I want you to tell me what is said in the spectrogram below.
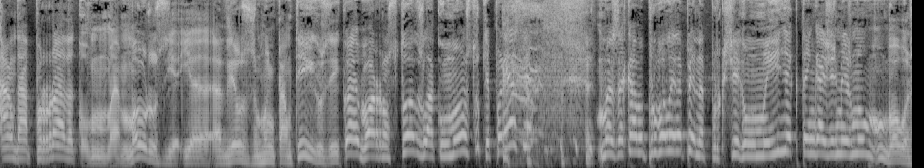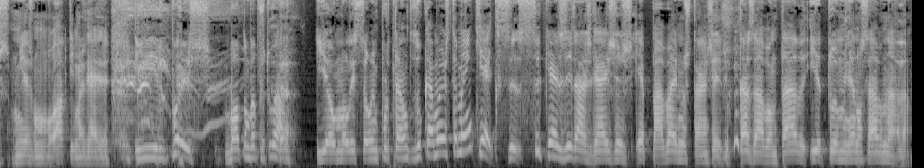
anda à porrada com a mouros e, a, e a- a deuses muito antigos e co- borram-se todos lá com um monstro que aparece, mas acaba por valer a pena porque chegam a uma ilha que tem gajas mesmo boas, mesmo ótimas gajas, e depois voltam para Portugal. E é uma lição importante do Camões também, que é que se, se queres ir às gajas, é pá, vai no estrangeiro. Estás à vontade e a tua mulher não sabe nada.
